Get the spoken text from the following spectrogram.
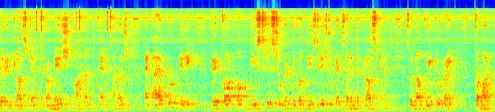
there in class 10th Ramesh, Anand and Anuj and I have to delete record of these three students because these three students are in the class 10th. So now going to write command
